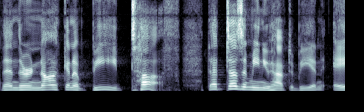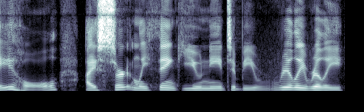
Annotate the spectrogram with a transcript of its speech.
then they're not going to be tough. That doesn't mean you have to be an a hole. I certainly think you need to be really, really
